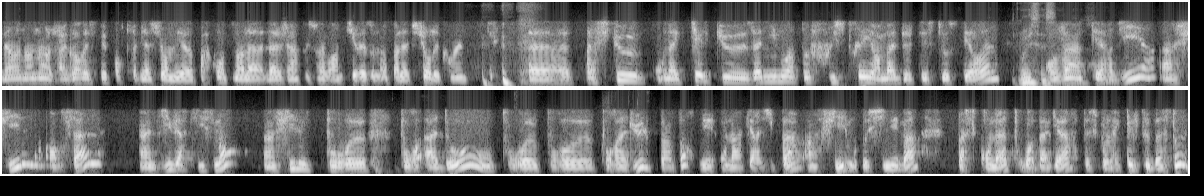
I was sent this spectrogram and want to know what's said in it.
Non, non, non, j'ai un grand respect pour toi, bien sûr, mais euh, par contre, non, là, là j'ai l'impression d'avoir un petit raisonnement pas l'absurde quand même. Euh, parce que on a quelques animaux un peu frustrés en mal de testostérone, Oui, c'est ça. on va interdire un film en salle, un divertissement, un film pour euh, pour ados ou pour euh, pour euh, pour adultes, peu importe, mais on n'interdit pas un film au cinéma parce qu'on a trois bagarres, parce qu'on a quelques bastons,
